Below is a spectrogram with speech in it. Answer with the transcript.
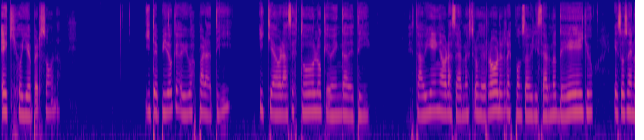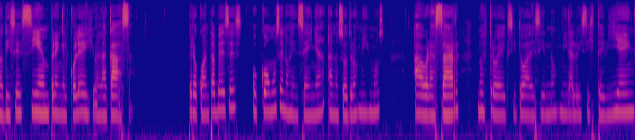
X o Y persona. Y te pido que vivas para ti y que abraces todo lo que venga de ti. Está bien abrazar nuestros errores, responsabilizarnos de ello, eso se nos dice siempre en el colegio, en la casa. Pero cuántas veces o cómo se nos enseña a nosotros mismos a abrazar nuestro éxito, a decirnos, mira, lo hiciste bien,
